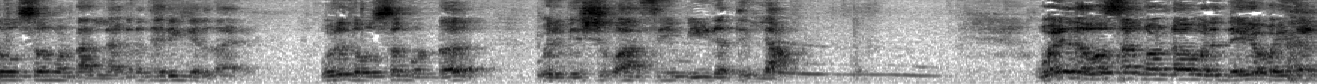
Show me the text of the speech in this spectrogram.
ദിവസം കൊണ്ടല്ല അങ്ങനെ ധരിക്കരുതാരും ഒരു ദിവസം കൊണ്ട് ഒരു വിശ്വാസി വീഴത്തില്ല ഒരു ദിവസം കൊണ്ട് ഒരു ദൈവ പൈതൽ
